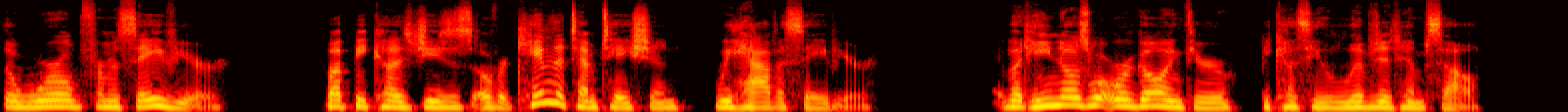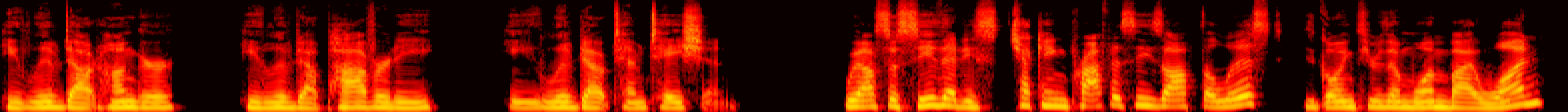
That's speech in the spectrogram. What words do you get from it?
the world from a savior. But because Jesus overcame the temptation, we have a savior. But he knows what we're going through because he lived it himself. He lived out hunger. He lived out poverty. He lived out temptation. We also see that he's checking prophecies off the list. He's going through them one by one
